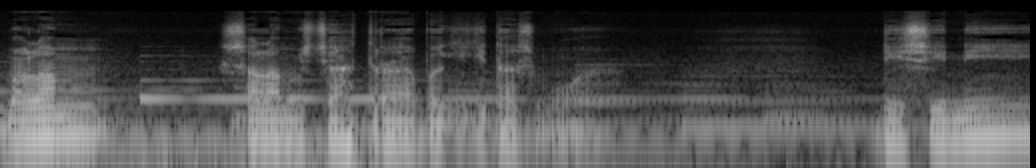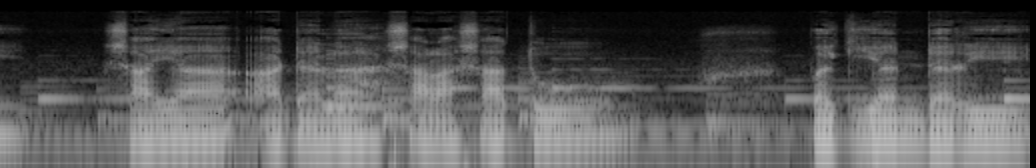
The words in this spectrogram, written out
malam, salam sejahtera bagi kita semua. Di sini saya adalah salah satu bagian dari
